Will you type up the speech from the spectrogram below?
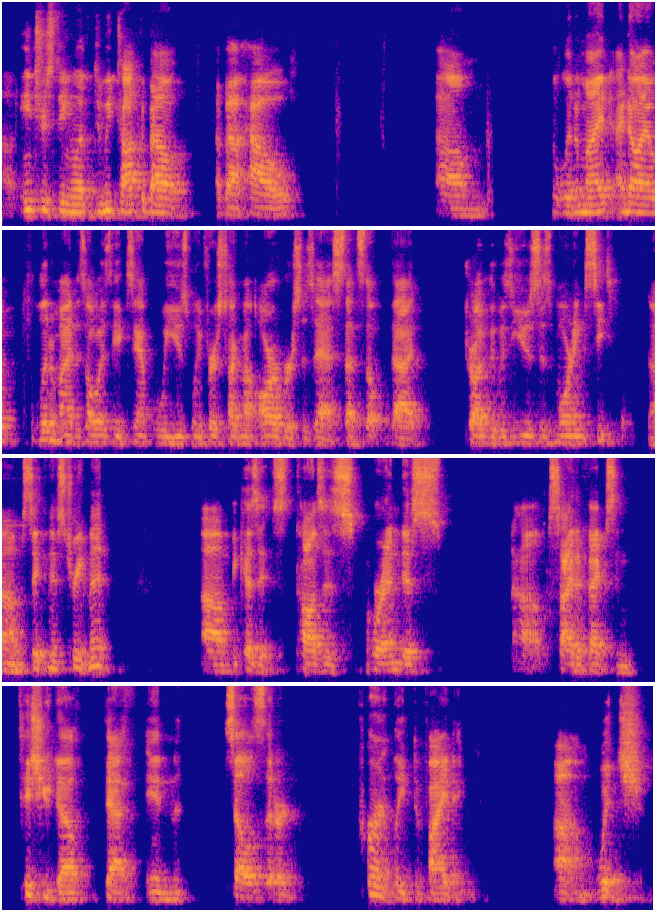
Uh, interesting, do we talk about, about how um, thalidomide, I know I, thalidomide is always the example we use when we first talk about R versus S, that's the, that drug that was used as morning um, sickness treatment. Um, because it causes horrendous, uh, side effects and tissue death, death in cells that are currently dividing. Um, which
